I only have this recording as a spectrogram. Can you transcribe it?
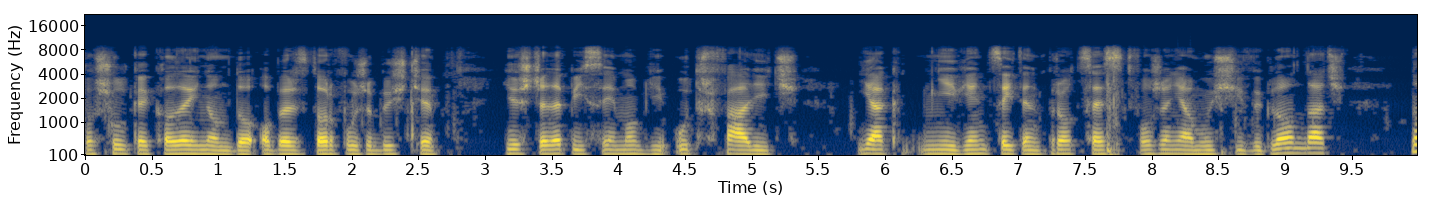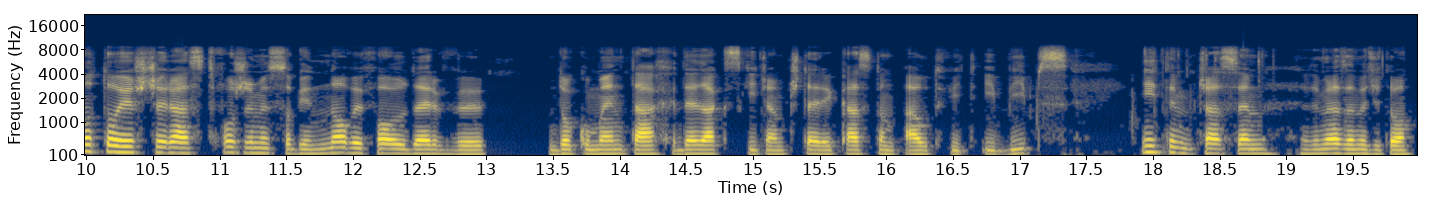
koszulkę kolejną do Oberstdorfu, żebyście jeszcze lepiej sobie mogli utrwalić, jak mniej więcej ten proces tworzenia musi wyglądać. No to jeszcze raz tworzymy sobie nowy folder w dokumentach Deluxe Jump 4 Custom Outfit i Bips. I tymczasem, tym razem będzie to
